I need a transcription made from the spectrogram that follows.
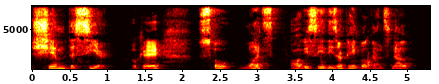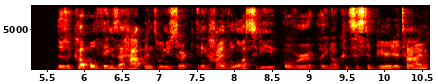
shim the sear, okay? So once, obviously these are paintball guns. Now, there's a couple things that happens when you start getting high velocity over you know consistent period of time.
